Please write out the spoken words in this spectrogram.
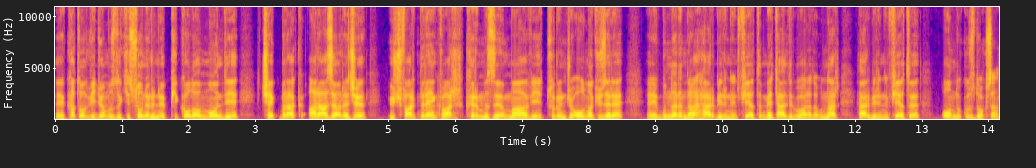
E, Kato videomuzdaki son ürünü Piccolo Mondi çek bırak arazi aracı. 3 farklı renk var. Kırmızı, mavi, turuncu olmak üzere. E, bunların da her birinin fiyatı metaldir bu arada bunlar. Her birinin fiyatı 19.90.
